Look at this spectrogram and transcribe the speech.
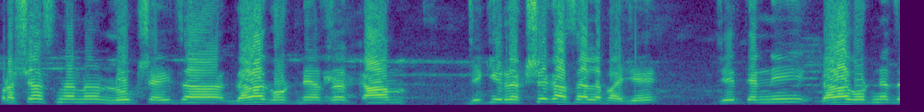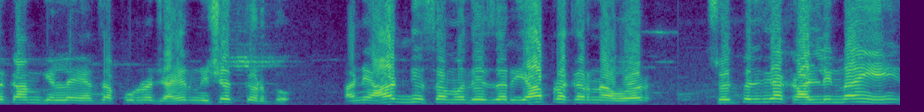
प्रशासनानं लोकशाहीचा गळा घोटण्याचं काम जे की रक्षक असायला पाहिजे जे त्यांनी गळा घोटण्याचं काम केलं याचा पूर्ण जाहीर निषेध करतो. आणि आठ दिवसामध्ये जर या प्रकरणावर श्वेतपत्रिका काढली नाही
